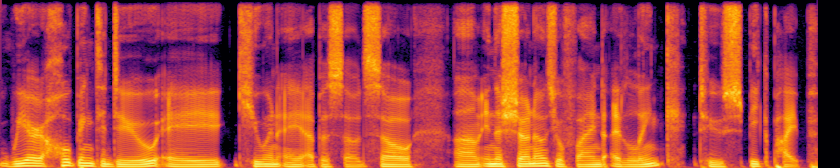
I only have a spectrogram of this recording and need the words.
we are hoping to do a Q and A episode. So, um, in the show notes, you'll find a link to SpeakPipe,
